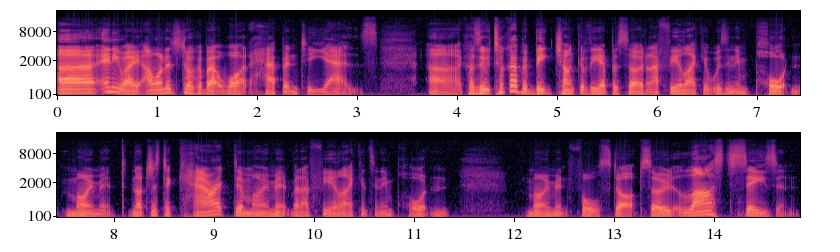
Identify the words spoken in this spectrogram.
Uh, anyway, I wanted to talk about what happened to Yaz. Because it took up a big chunk of the episode, and I feel like it was an important moment. Not just a character moment, but I feel like it's an important moment, full stop. So last season,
